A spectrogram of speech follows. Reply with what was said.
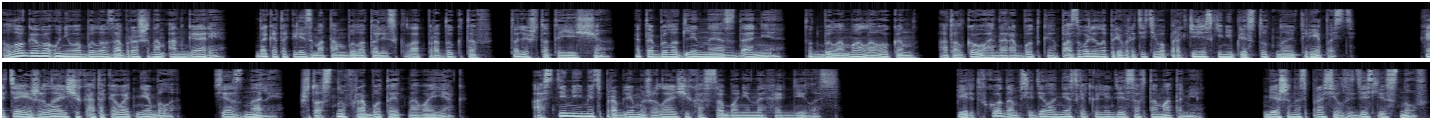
Логово у него было в заброшенном ангаре. До катаклизма там было то ли склад продуктов, то ли что-то еще. Это было длинное здание, тут было мало окон, а толковая доработка позволила превратить его практически неприступную крепость. Хотя и желающих атаковать не было, все знали, что Снуф работает на вояк. А с ними иметь проблемы желающих особо не находилось. Перед входом сидело несколько людей с автоматами. Бешеный спросил, здесь ли Снуф.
